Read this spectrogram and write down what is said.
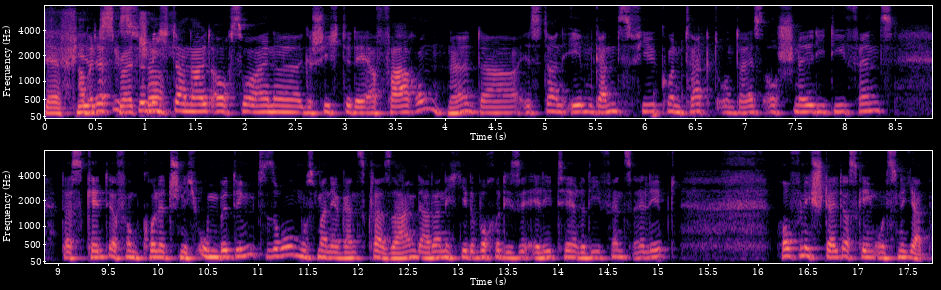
Der Field Aber das Stretcher. ist für mich dann halt auch so eine Geschichte der Erfahrung. Ne? Da ist dann eben ganz viel Kontakt und da ist auch schnell die Defense. Das kennt er vom College nicht unbedingt so, muss man ja ganz klar sagen. Da hat er nicht jede Woche diese elitäre Defense erlebt. Hoffentlich stellt das gegen uns nicht ab.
